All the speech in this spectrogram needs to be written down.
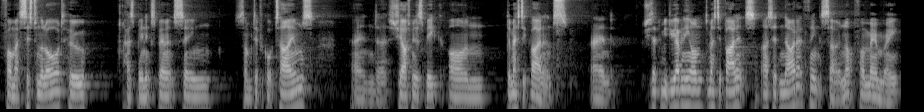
from a sister in the Lord who has been experiencing some difficult times and uh, she asked me to speak on domestic violence. And she said to me, Do you have anything on domestic violence? I said, No, I don't think so, not from memory.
